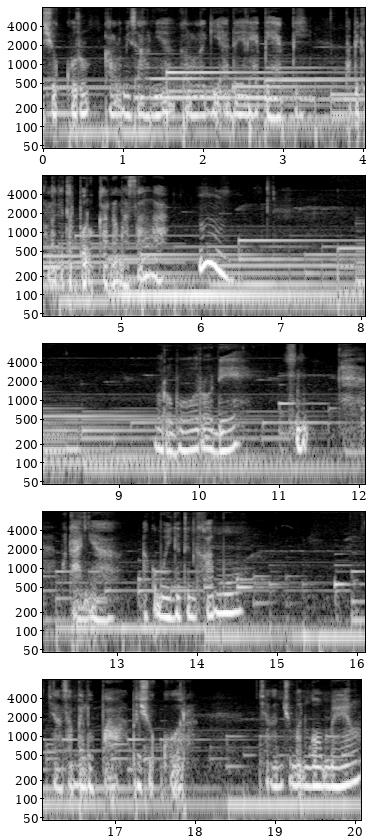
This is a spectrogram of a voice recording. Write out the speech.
bersyukur kalau misalnya kalau lagi ada yang happy happy tapi kalau lagi terpuruk karena masalah. Hmm. Boro-boro deh. Makanya aku mau ingetin ke kamu. Jangan sampai lupa bersyukur. Jangan cuman ngomel.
